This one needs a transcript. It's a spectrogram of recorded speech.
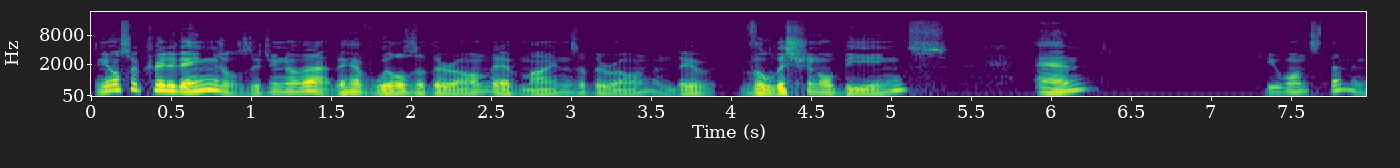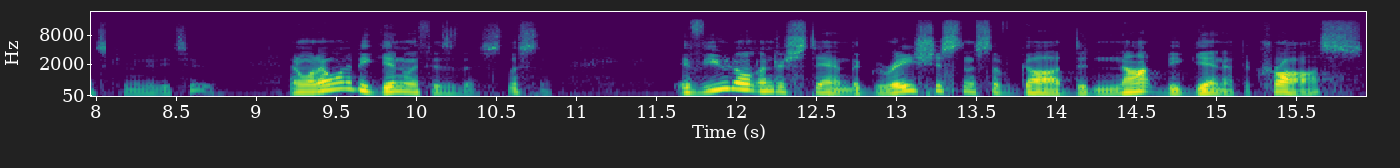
And He also created angels. Did you know that? They have wills of their own, they have minds of their own, and they have volitional beings. And He wants them in His community too. And what I want to begin with is this listen. If you don't understand, the graciousness of God did not begin at the cross.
